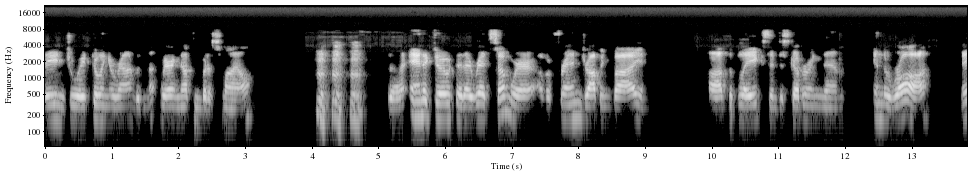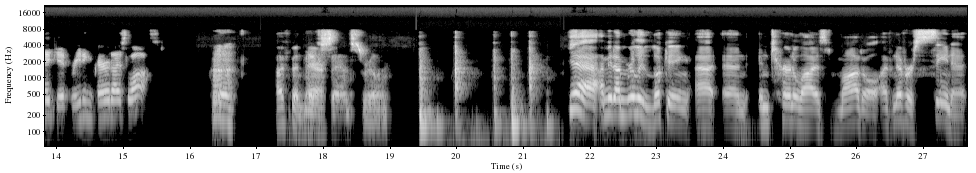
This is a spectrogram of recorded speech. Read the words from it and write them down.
They enjoyed going around with no- wearing nothing but a smile. The anecdote that I read somewhere of a friend dropping by and uh, the Blakes and discovering them in the raw, naked, reading Paradise Lost. Huh. I've been there. Makes sense, really. Yeah, I mean, I'm really looking at an internalized model. I've never seen it.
